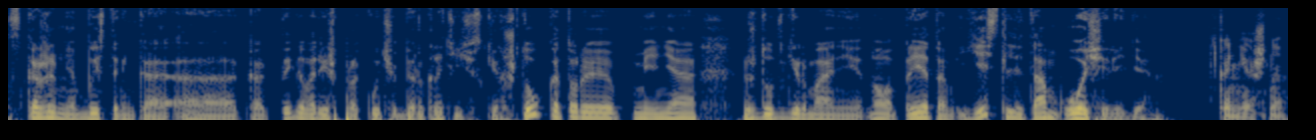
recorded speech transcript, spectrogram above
Скажи мне быстренько, э, как ты говоришь про кучу бюрократических штук, которые меня ждут в Германии, но при этом есть ли там очереди? Конечно.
